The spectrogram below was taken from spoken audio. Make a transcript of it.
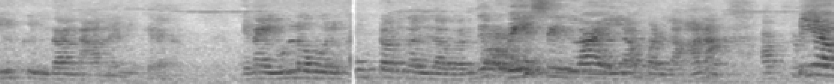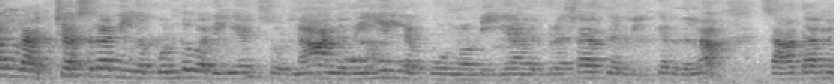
இருக்குன்னு தான் நான் நினைக்கிறேன். ஏன்னா இவ்வளோ ஒரு கூட்டங்கள்ல வந்து பேசிடலாம் எல்லாம் பண்ணலாம். ஆனா அப்படியே அவங்கள அச்சாசலா நீங்க கொண்டு வரீங்கன்னு சொன்னா அந்த வெயில்ல போகணும். நீங்க அந்த பிரசாதத்துல நிக்கிறதெல்லாம் சாதாரண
